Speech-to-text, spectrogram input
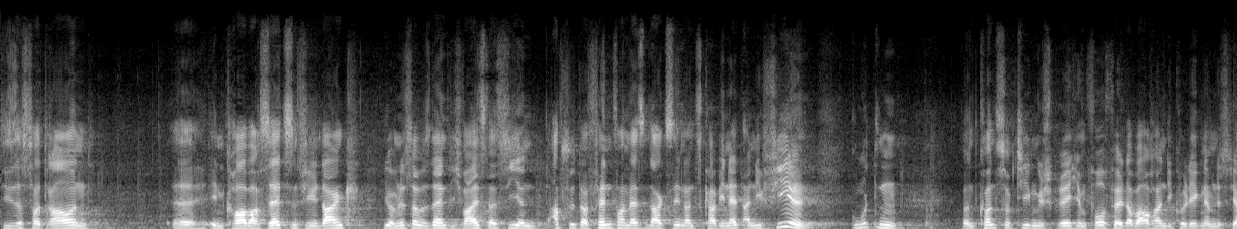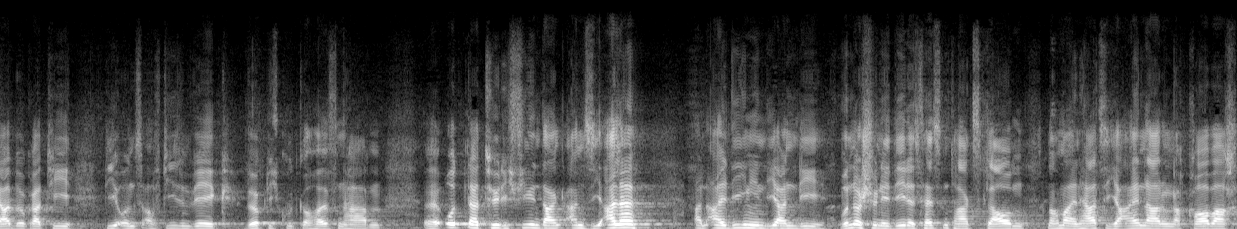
die dieses Vertrauen in Korbach setzen. Vielen Dank, lieber Ministerpräsident. Ich weiß, dass Sie ein absoluter Fan vom Hessentag sind, ans Kabinett, an die vielen guten und konstruktiven Gespräche im Vorfeld, aber auch an die Kollegen der Ministerialbürokratie, die uns auf diesem Weg wirklich gut geholfen haben. Äh, und natürlich vielen Dank an Sie alle, an all diejenigen, die an die wunderschöne Idee des Hessentags glauben. Noch einmal eine herzliche Einladung nach Korbach.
